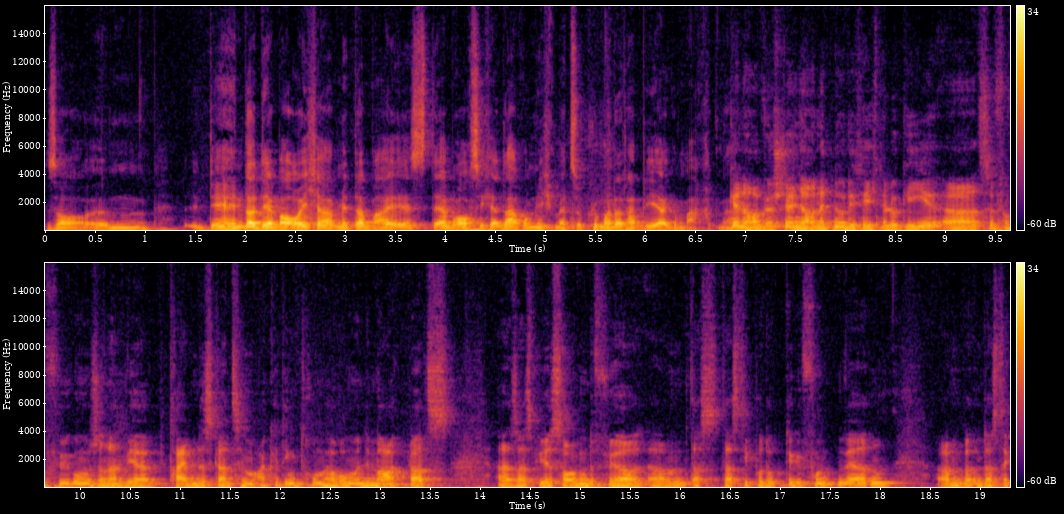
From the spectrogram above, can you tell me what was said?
So, ähm, der Händler, der bei euch ja mit dabei ist, der braucht sich ja darum nicht mehr zu kümmern, das habt ihr ja gemacht. Ne? Genau, wir stellen ja auch nicht nur die Technologie äh, zur Verfügung, sondern wir treiben das ganze Marketing drumherum und den Marktplatz. Äh, das heißt, wir sorgen dafür, ähm, dass, dass die Produkte gefunden werden ähm, und dass der,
